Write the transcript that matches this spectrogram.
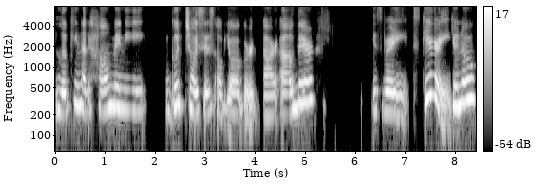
looking at how many good choices of yogurt are out there is very scary, you know,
